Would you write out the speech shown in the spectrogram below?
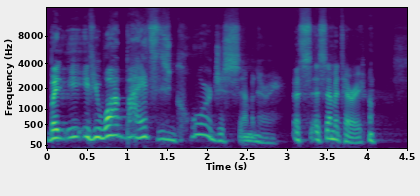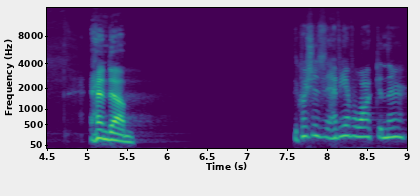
but if you walk by, it's this gorgeous seminary, a, a cemetery. and um, the question is have you ever walked in there?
